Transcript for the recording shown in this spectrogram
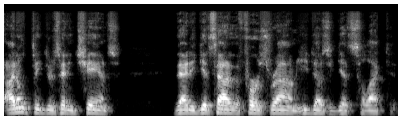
I don't think there's any chance that he gets out of the first round. He doesn't get selected.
